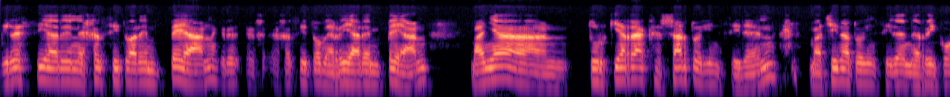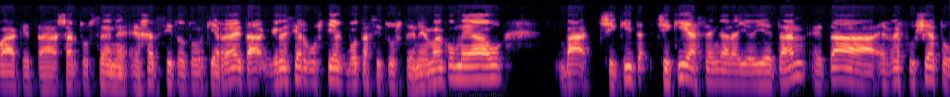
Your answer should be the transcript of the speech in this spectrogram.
Greziaren ejertzituaren pean, ejertzito berriaren pean, baina Turkiarrak sartu egin ziren, matxinatu egin ziren herrikoak eta sartu zen ejertzito Turkiarra, eta Greziar guztiak bota zituzten. Emakume hau, ba, txikita, txikia zen gara joietan, eta errefusiatu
